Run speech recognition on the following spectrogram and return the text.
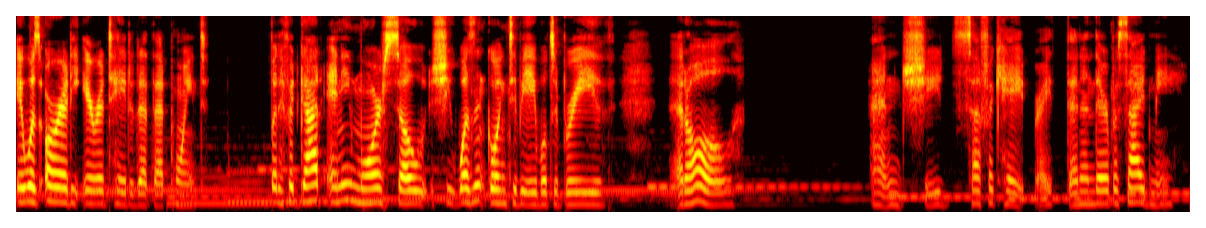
It was already irritated at that point. But if it got any more so, she wasn't going to be able to breathe at all. And she'd suffocate right then and there beside me.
